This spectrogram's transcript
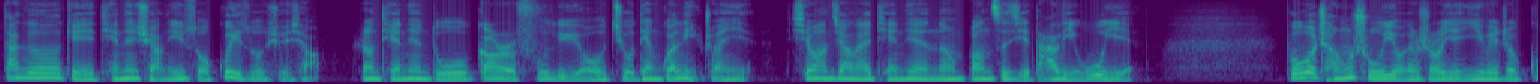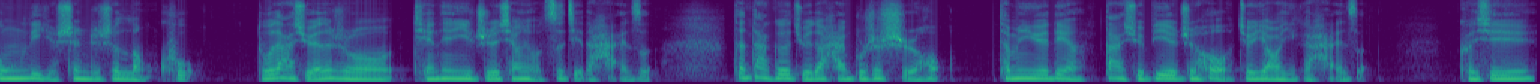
大哥给甜甜选了一所贵族学校，让甜甜读高尔夫旅游酒店管理专业，希望将来甜甜能帮自己打理物业。不过成熟有的时候也意味着功利，甚至是冷酷。读大学的时候，甜甜一直想有自己的孩子，但大哥觉得还不是时候。他们约定大学毕业之后就要一个孩子，可惜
